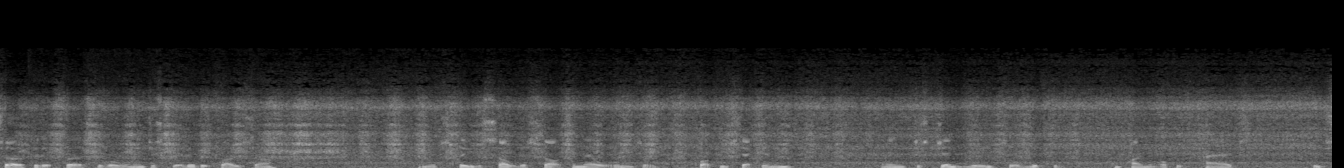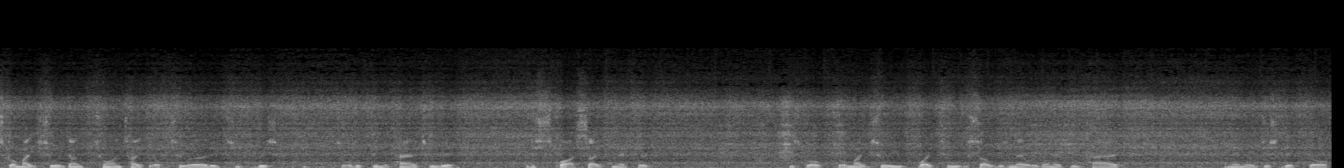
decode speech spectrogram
circle it first of all, and then just get a little bit closer. And you'll see the solder start to melt in sort of quite a few seconds, and then just gently sort of lift the component off its pads. You just got to make sure you don't try and take it off too early, because you risk sort of lifting the pads with it. But this is quite a safe method. Just got to sort of make sure you wait till the solder's melted on every pad and then it'll just lift off.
